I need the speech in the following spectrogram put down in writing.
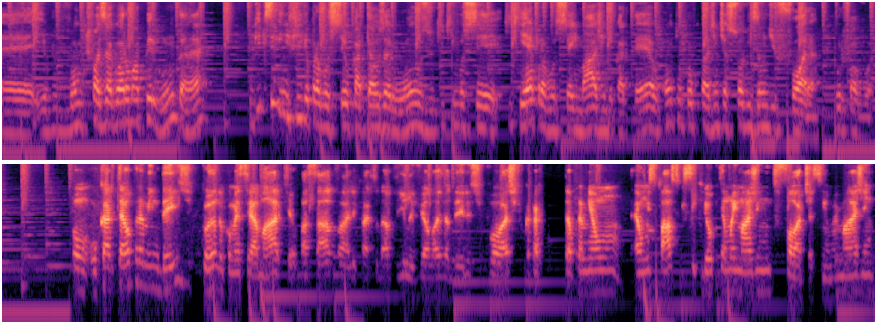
é, eu vamos te fazer agora uma pergunta, né? O que, que significa para você o cartel 011? O que, que você, o que, que é para você a imagem do cartel? Conta um pouco para a gente a sua visão de fora, por favor. Bom, o cartel para mim desde quando eu comecei a marca, eu passava ali perto da vila e via a loja deles, tipo, eu acho que o cartel para mim é um é um espaço que se criou que tem uma imagem muito forte, assim, uma imagem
